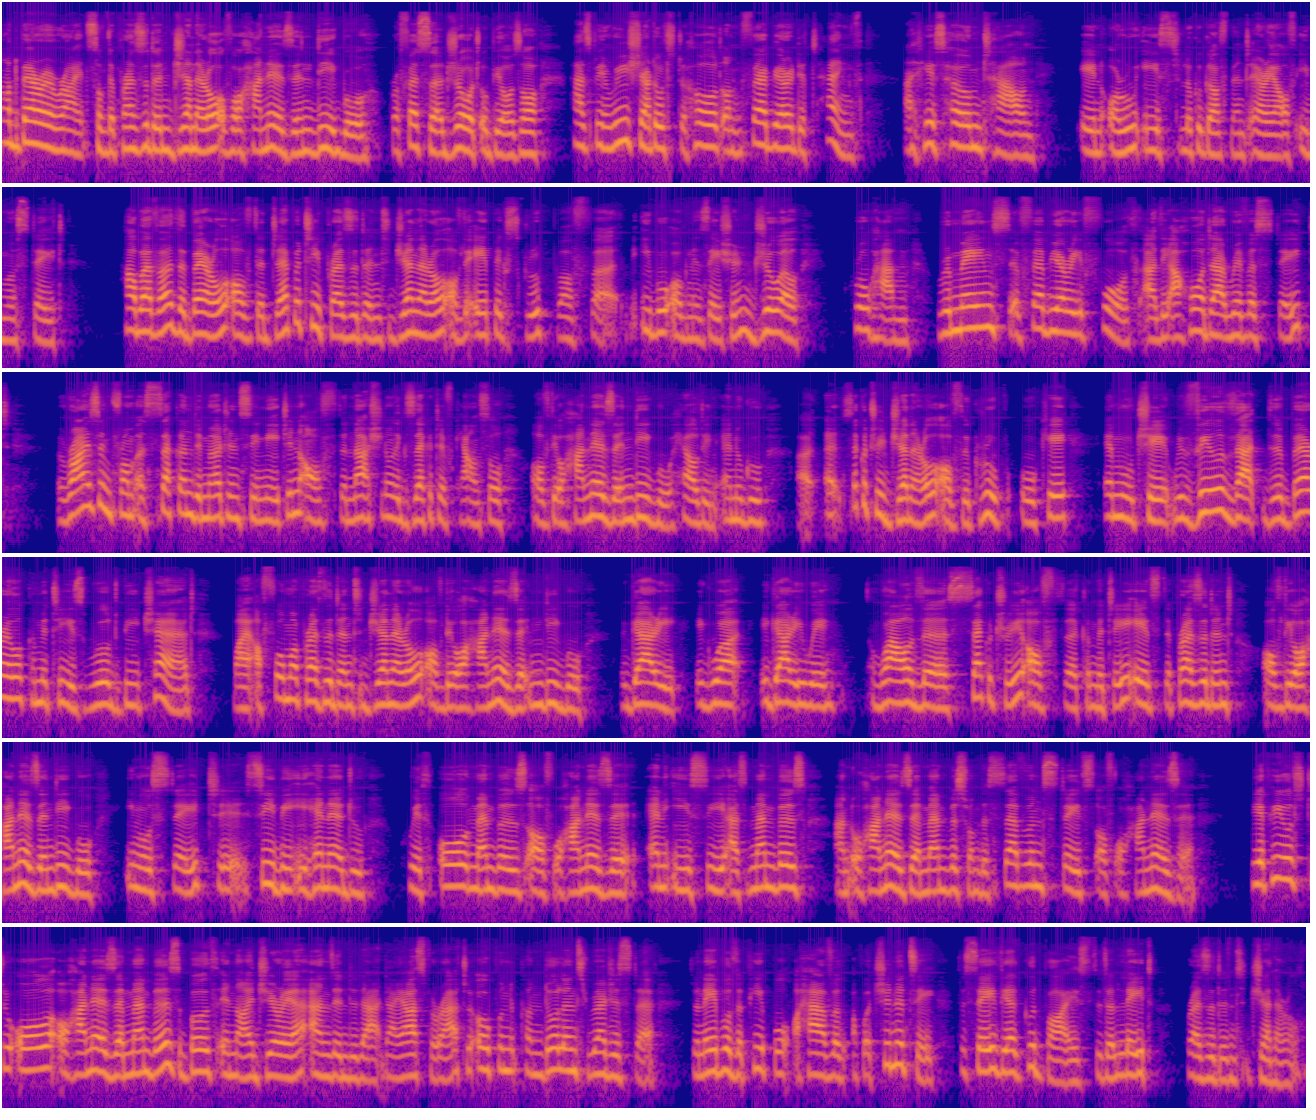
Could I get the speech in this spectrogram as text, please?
Now, the burial rites of the President General of Ohanaeze Ndigbo, Professor George Obiozor, has been rescheduled to hold on February the 10th at his hometown in Oru East local government area of Imo State. However, the burial of the Deputy President General of the Apex Group of uh, Igbo organization, Joel Crowham, remains February 4th at the Ahoada River State arising from a second emergency meeting of the National Executive Council of the Ohanaeze Ndigbo held in Enugu, uh, uh, Secretary General of the group, Oke Emuche, revealed that the burial committees would be chaired by a former President General of the Ohanaeze Ndigbo, Gary Igwa, Igariwe, while the Secretary of the committee is the President of the Ohanaeze Ndigbo Imo State, uh, CB Ihenedu, with all members of Ohanaeze NEC as members and Ohanaeze members from the seven states of Ohanaeze. He appealed to all Ohanaeze members, both in Nigeria and in the diaspora, to open condolence register to enable the people have an opportunity to say their goodbyes to the late President General.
